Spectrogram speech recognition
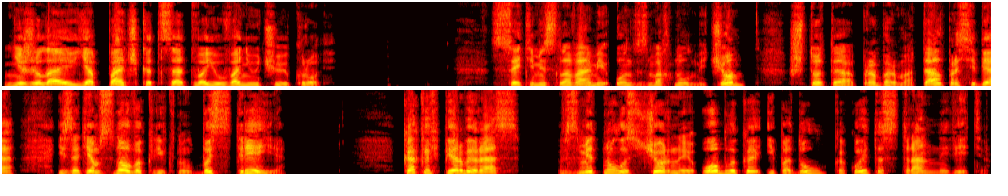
Не желаю я пачкаться о твою вонючую кровь. С этими словами он взмахнул мечом, что-то пробормотал про себя и затем снова крикнул «Быстрее!». Как и в первый раз, взметнулось черное облако и подул какой-то странный ветер.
